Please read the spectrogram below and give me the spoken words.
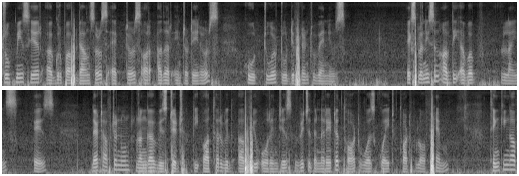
Troupe means here a group of dancers, actors, or other entertainers who tour to different venues. Explanation of the above lines is that afternoon Ranga visited the author with a few oranges, which the narrator thought was quite thoughtful of him Thinking of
